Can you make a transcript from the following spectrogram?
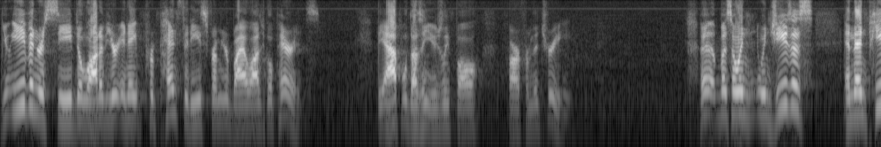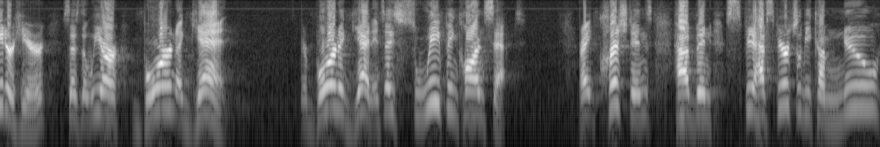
You even received a lot of your innate propensities from your biological parents. The apple doesn't usually fall far from the tree. Uh, but so when, when Jesus and then Peter here says that we are born again, we're born again. It's a sweeping concept. Right? Christians have been have spiritually become new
